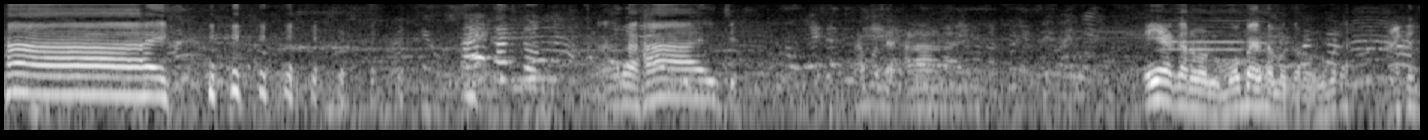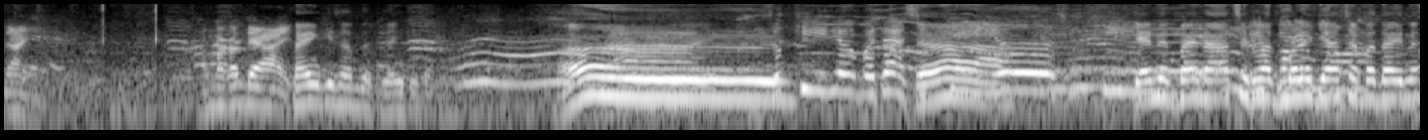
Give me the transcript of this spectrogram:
હાય હાય કર દો અરે હાય છે. આ બધા હાય અહીંયા કરવાનું મોબાઈલ સામે કરવાનું બેટા આ કે દાય આમાં કદે હાય થેન્ક યુ શબ્દ થેન્ક યુ શબ્દ સુખી રહ્યો બધા સુખી હા. રહ્યો સુખી કેનિતભાઈના આશીર્વાદ મળી ગયા છે બધાને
